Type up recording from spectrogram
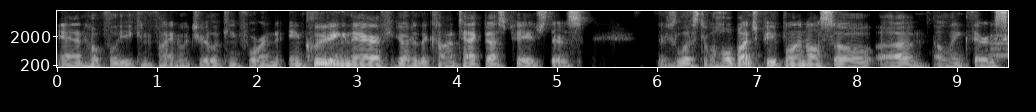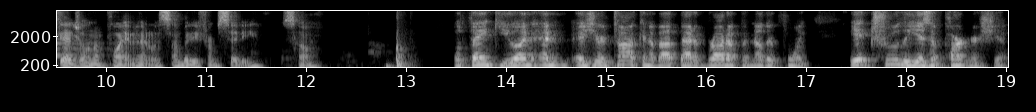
and hopefully you can find what you're looking for. And including there, if you go to the contact us page, there's there's a list of a whole bunch of people and also uh, a link there to schedule an appointment with somebody from CIDI. So, well, thank you. And, and as you're talking about that, it brought up another point. It truly is a partnership.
